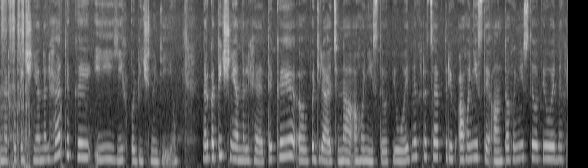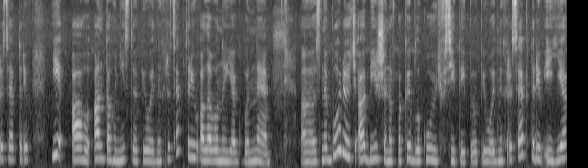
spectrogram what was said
наркотичні анальгетики і їх побічну дію. Наркотичні анальгетики е, поділяються на агоністи опіоїдних рецепторів, агоністи антагоністи опіоїдних рецепторів і антагоністи опіоїдних рецепторів, але вони якби не е, знеболюють, а більше навпаки блокують всі типи опіоїдних рецепторів і є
